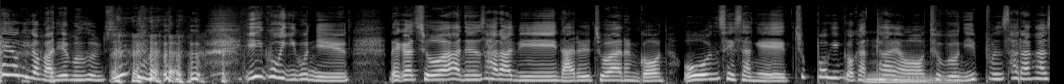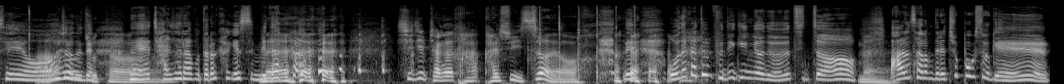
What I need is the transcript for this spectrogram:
혜영이가 많이 해본 솜씨. 2929님, 내가 좋아하는 사람이 나를 좋아하는 건 온 세상의 축복인 것 같아요. 음. 두분 이쁜 사랑하세요. 아유, 하셨는데, 좋다. 네, 잘 살아보도록 하겠습니다. 네. 시집 장가 갈 수 있어요. 네, 오늘 같은 분위기면은 진짜 네. 많은 사람들의 축복 속에,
